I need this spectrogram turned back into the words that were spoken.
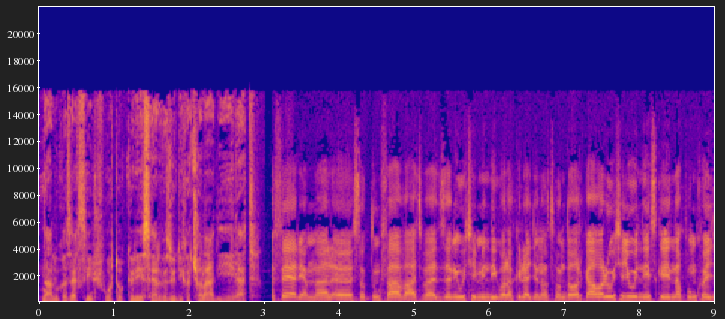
náluk az extrém sportok köré szerveződik a családi élet. A férjemmel ö, szoktunk felváltva edzeni, úgyhogy mindig valaki legyen otthon dorkával, úgyhogy úgy néz ki egy napunk, hogy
